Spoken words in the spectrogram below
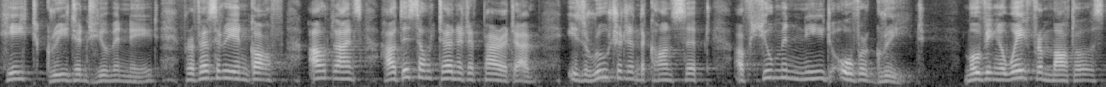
Heat, Greed and Human Need, Professor Ian Gough outlines how this alternative paradigm is rooted in the concept of human need over greed, moving away from models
